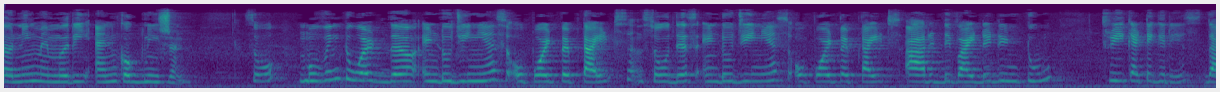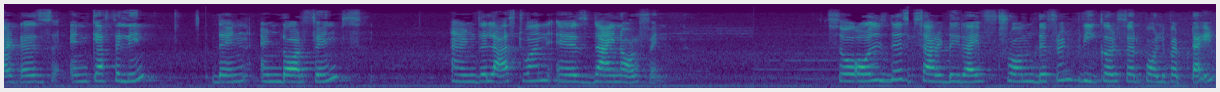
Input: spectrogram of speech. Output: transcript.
learning memory and cognition. So moving toward the endogenous opioid peptides. So this endogenous opioid peptides are divided into three categories. That is enkephalin then endorphins and the last one is dynorphin. So all these are derived from different precursor polypeptide.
